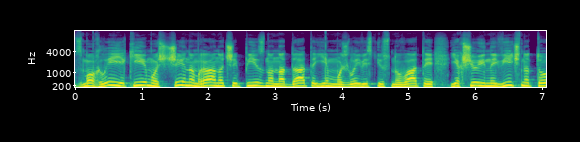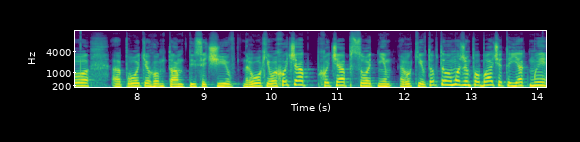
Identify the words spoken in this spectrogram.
змогли якимось чином рано чи пізно надати їм можливість існувати, якщо і не вічно, то протягом там тисячів років, а хоча б хоча б сотні років. Тобто ми можемо побачити, як ми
